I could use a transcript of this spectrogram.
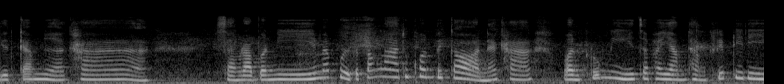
ยืดกล้ามเนื้อค่ะสำหรับวันนี้แม่ปุ๋ยก็ต้องลาทุกคนไปก่อนนะคะ วันพรุ่งนี้จะพยายามทำคลิปดี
